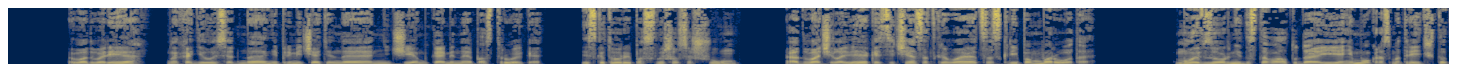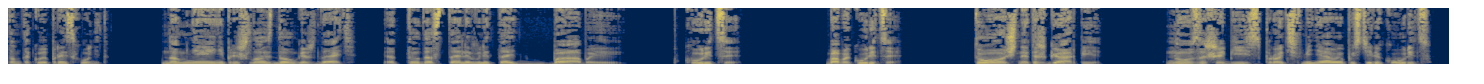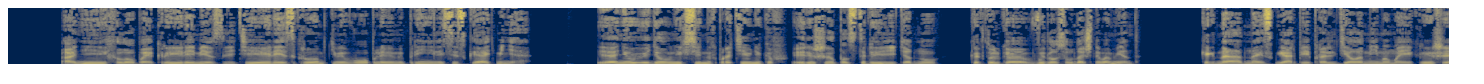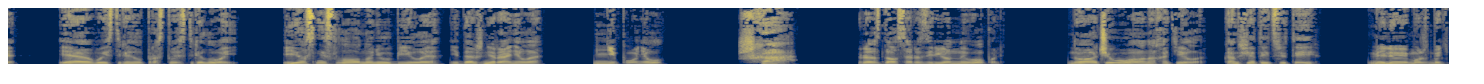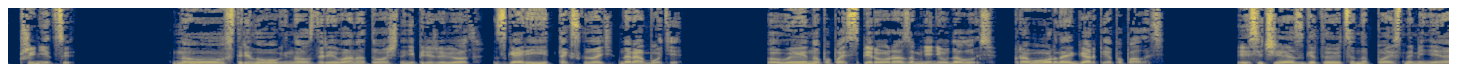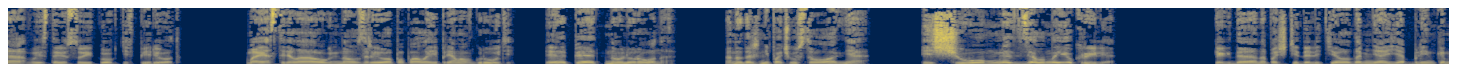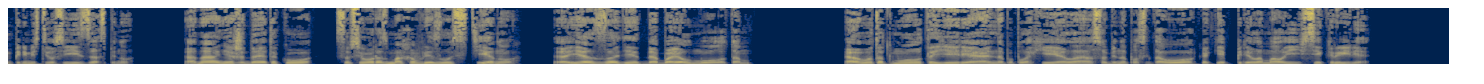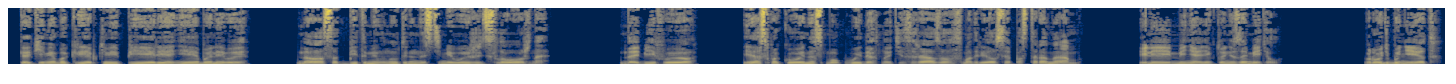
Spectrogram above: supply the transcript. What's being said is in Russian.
Во дворе находилась одна непримечательная ничем каменная постройка, из которой послышался шум, а два человека сейчас открываются скрипом ворота. Мой взор не доставал туда, и я не мог рассмотреть, что там такое происходит. Но мне и не пришлось долго ждать. Оттуда стали влетать бабы. Курицы? Бабы-курицы? Точно, это ж гарпии. Ну, зашибись, против меня выпустили куриц. Они, хлопая крыльями, взлетели и с громкими воплями принялись искать меня. Я не увидел в них сильных противников и решил подстрелить одну, как только выдался удачный момент. Когда одна из гарпий пролетела мимо моей крыши, я выстрелил простой стрелой. Ее снесло, но не убило и даже не ранило. Не понял. «Шха!» — раздался разъяренный вопль. «Ну а чего она хотела? Конфеты и цветы? Или, может быть, пшеницы? Ну, стрелу огненного взрыва она точно не переживет. Сгорит, так сказать, на работе. Увы, но попасть с первого раза мне не удалось. Проворная гарпия попалась. И сейчас готовится напасть на меня, выставив свои когти вперед. Моя стрела огненного взрыва попала ей прямо в грудь, и опять ноль урона. Она даже не почувствовала огня. Из чего у меня сделаны ее крылья? Когда она почти долетела до меня, я блинком переместился ей за спину. Она, не ожидая такого, со всего размаха врезалась в стену, а я сзади добавил молотом. А вот от молота ей реально поплохело, особенно после того, как я переломал ей все крылья. Какими бы крепкими перья не были бы, но с отбитыми внутренностями выжить сложно. Добив ее, я спокойно смог выдохнуть и сразу осмотрелся по сторонам. Или меня никто не заметил. Вроде бы нет.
